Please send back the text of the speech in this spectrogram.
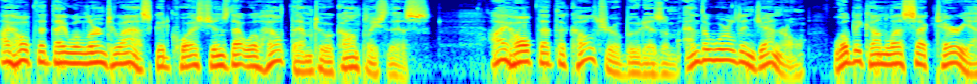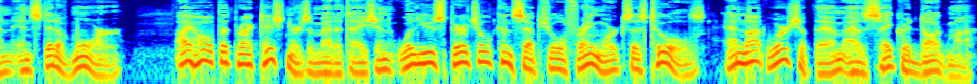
I hope that they will learn to ask good questions that will help them to accomplish this. I hope that the culture of Buddhism and the world in general will become less sectarian instead of more. I hope that practitioners of meditation will use spiritual conceptual frameworks as tools and not worship them as sacred dogma.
